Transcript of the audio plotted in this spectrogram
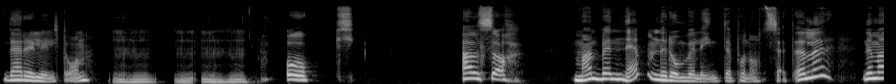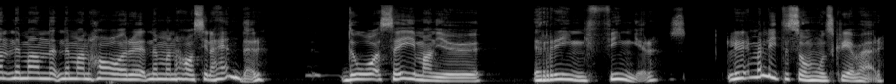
där är lilltån. Mhm, mm, mhm. Och alltså, man benämner dem väl inte på något sätt, eller? När man, när man, när man, har, när man har sina händer, då säger man ju ringfinger. Men lite som hon skrev här.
